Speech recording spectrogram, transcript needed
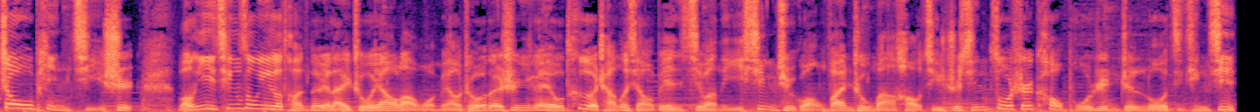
招聘启事：网易轻松一个团队来捉妖了。我们要捉的是一个有特长的小编，希望你兴趣广泛，充满好奇之心，做事靠谱认真，逻辑清晰，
